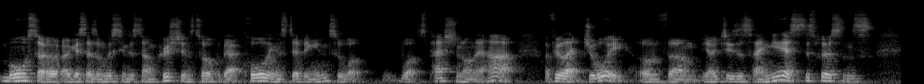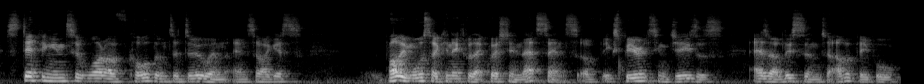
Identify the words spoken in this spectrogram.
more so I guess as I'm listening to some Christians talk about calling and stepping into what what's passion on their heart, I feel that joy of um, you know Jesus saying yes this person's stepping into what I've called them to do, and and so I guess probably more so connect with that question in that sense of experiencing Jesus as I listen to other people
